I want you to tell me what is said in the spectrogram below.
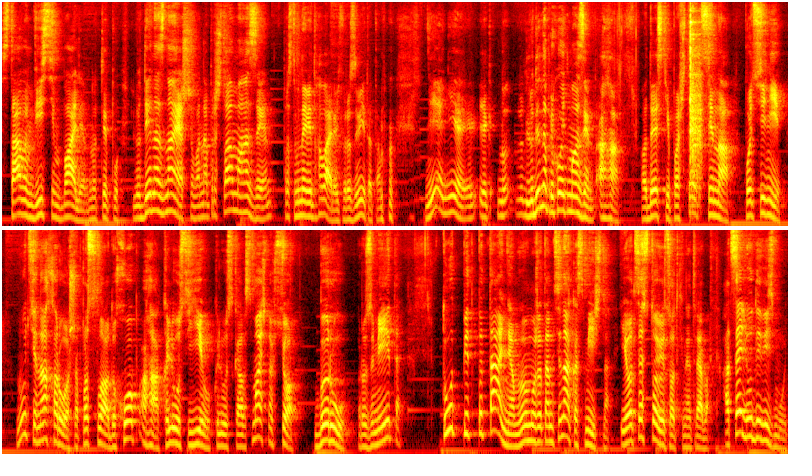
Ставимо 8 балів. Ну, типу, людина знає, що вона прийшла в магазин, просто вони відговарюють, ви розумієте? Там ні, ні, як, ну, людина приходить в магазин, ага, одеський паштет, ціна, по ціні. Ну, ціна хороша, по складу, хоп, ага, клюс їв, клюс сказав смачно, все, беру, розумієте? Тут під питанням, ну може там ціна космічна, і оце 100% не треба. А це люди візьмуть.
